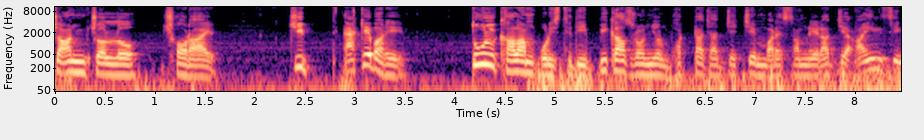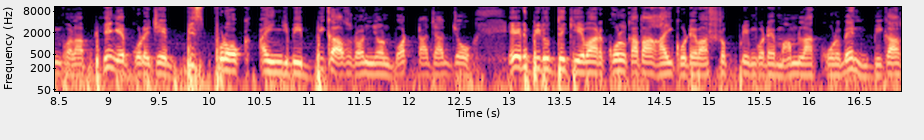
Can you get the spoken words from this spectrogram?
চাঞ্চল্য ছড়ায়। চিপ, একেবারে তুল কালাম পরিস্থিতি বিকাশ রঞ্জন ভট্টাচার্যের চেম্বারের সামনে। রাজ্যে আইন শৃঙ্খলা ভেঙে পড়েছে বিস্ফোরক আইনজীবী বিকাশ রঞ্জন ভট্টাচার্য। এর বিরুদ্ধে কি এবার কলকাতা হাইকোর্টে বা সুপ্রিম কোর্টে মামলা করবেন বিকাশ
